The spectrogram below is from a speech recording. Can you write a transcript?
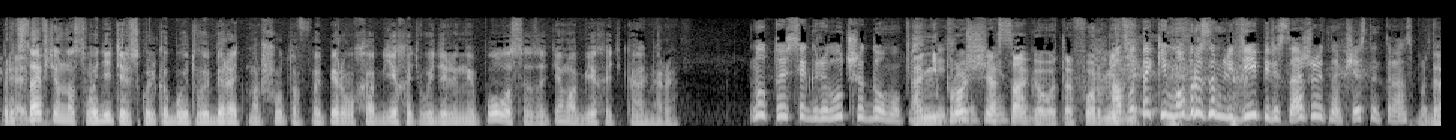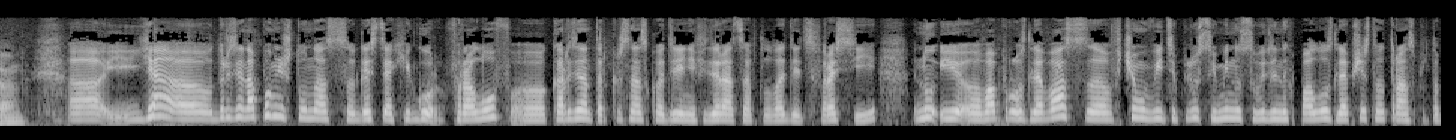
представьте камере. у нас водитель сколько будет выбирать маршрутов. Во-первых, объехать выделенные полосы, затем объехать камеры. Ну, то есть, я говорю, лучше дома посидеть. А не проще ОСАГО вот оформить? А вот таким образом людей пересаживают на общественный транспорт. Да. А, я, э, друзья, напомню, что у нас в гостях Егор Фролов, э, координатор Красноярского отделения Федерации автовладельцев России. Ну и э, вопрос для вас. В чем вы видите плюсы и минусы выделенных полос для общественного транспорта?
